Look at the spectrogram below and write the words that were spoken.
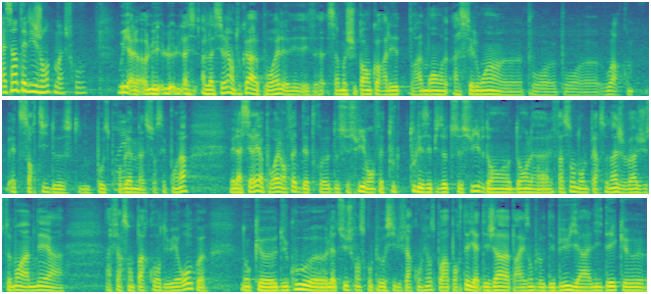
assez intelligente, moi, je trouve. Oui, alors le- la, la série, en tout cas, pour elle, et ça, moi, je suis pas encore allé vraiment assez loin pour, pour voir être sorti de ce qui me pose problème sur ces points-là. Mais la série a pour elle, en fait, d'être, de se suivre. En fait, Tout- tous les épisodes se suivent dans, dans la façon dont le personnage va justement amener à, à faire son parcours du héros, quoi. Donc, euh, du coup, euh, là-dessus, je pense qu'on peut aussi lui faire confiance pour apporter. Il y a déjà, par exemple, au début, il y a l'idée que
